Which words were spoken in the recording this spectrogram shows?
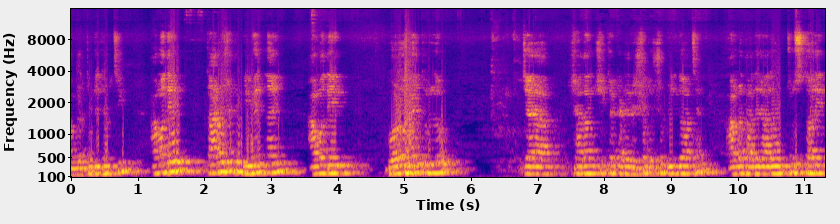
আমরা তুলে ধরছি। আমাদের কারও সাথে বিভেদ নাই, আমাদের বড় ভাই তুল্য, যারা সাধারণ শিক্ষা ক্যাডারের সদস্যবৃন্দ আছেন, আমরা তাদের আরও উচ্চ স্তরের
